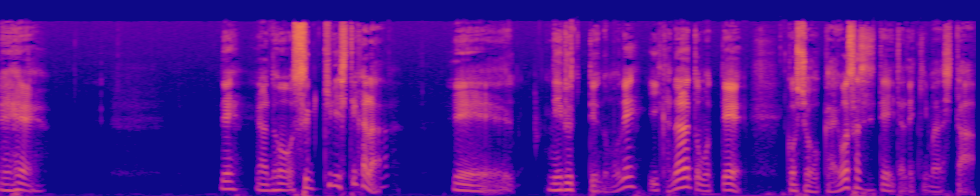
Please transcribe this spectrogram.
えー、ね、あの、すっきりしてから、えー、寝るっていうのもね、いいかなと思ってご紹介をさせていただきました。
